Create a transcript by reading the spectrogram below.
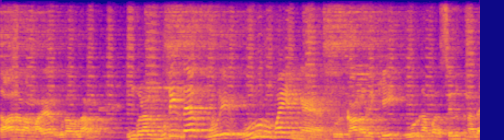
தாராளமாக உதவலாம். உங்களால் முடிந்த ஒரே ஒரு ரூபாய் நீங்கள் ஒரு காணொளிக்கு ஒரு நம்பர் செலுத்தினால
